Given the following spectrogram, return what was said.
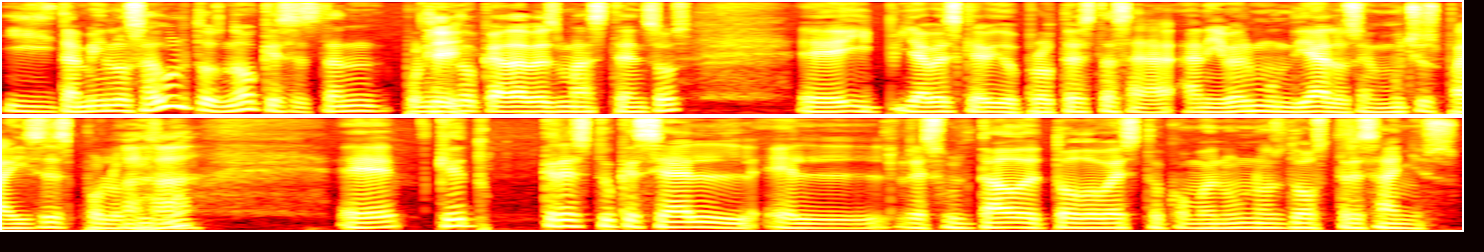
y también los adultos, ¿no? Que se están poniendo cada vez más tensos. Eh, y ya ves que ha habido protestas a, nivel mundial, o sea, en muchos países por lo mismo. Eh, ¿Qué crees tú que sea el, resultado de todo esto como en unos dos, tres años?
